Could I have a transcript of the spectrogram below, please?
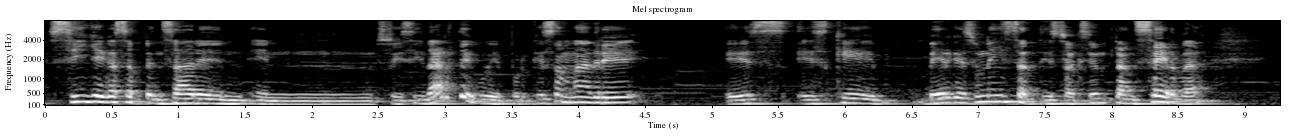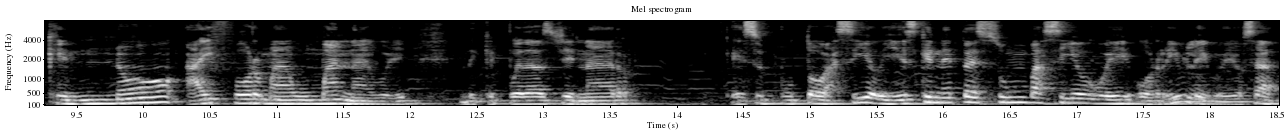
Si llegas a pensar en, en suicidarte, güey, porque esa madre es, es que, verga, es una insatisfacción tan cerda que no hay forma humana, güey, de que puedas llenar ese puto vacío. Y es que neta es un vacío, güey, horrible, güey. O sea,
